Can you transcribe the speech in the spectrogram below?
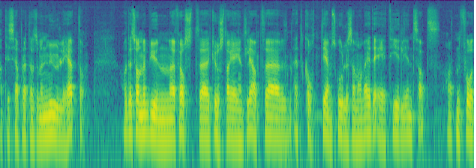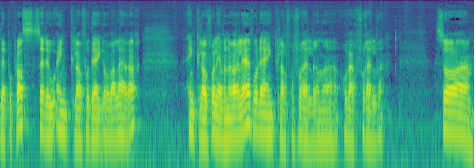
At de ser på dette som en mulighet. da. Og Det er sånn vi begynner første kursdag, egentlig. At eh, et godt hjem-skolesamarbeid er tidlig innsats. At en får det på plass, så er det jo enklere for deg å være lærer enklere for elevene å være elev, og det er enklere for foreldrene å være foreldre. Så eh,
